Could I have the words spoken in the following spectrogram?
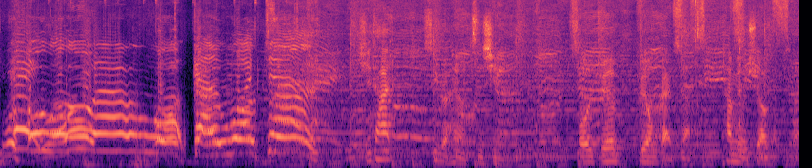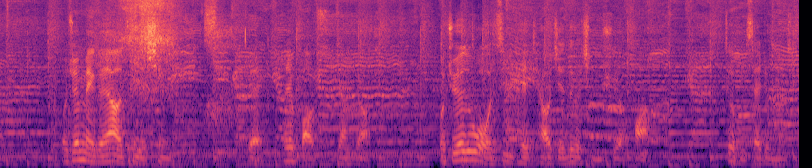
我我我敢我真。其他是一个很有自信的人，我觉得不用改善，他没有需要改善。我觉得每个人要有自己的性格，对，他就保持这样就好。我觉得如果我自己可以调节这个情绪的话，这个比赛就没有什么。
